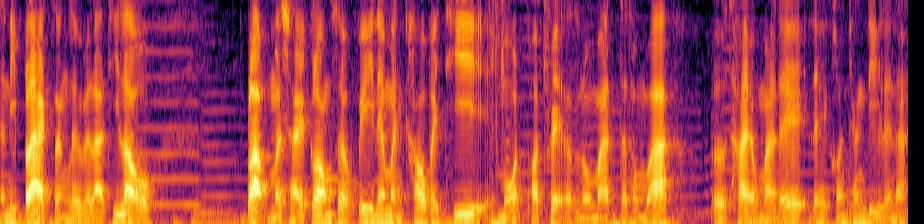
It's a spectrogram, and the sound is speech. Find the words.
อันนี้แปลกจังเลยเวลาที่เราปรับมาใช้กล้องเซลฟี่เนี่ยมันเข้าไปที่โหมด Portrait อัตโนมัติ แต่ทว่าเออถ่ายออกมาได้ได้ค่อนข้างดีเลยนะ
